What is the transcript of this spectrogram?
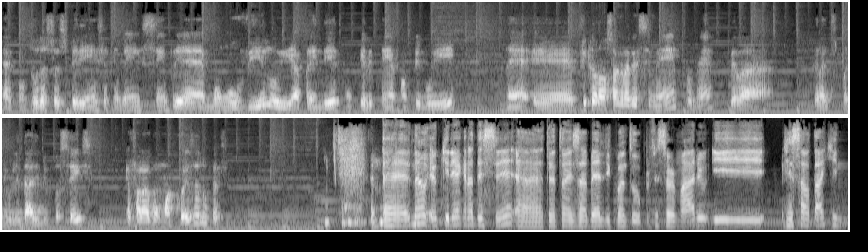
é, com toda a sua experiência também sempre é bom ouvi-lo e aprender com o que ele tem a contribuir. Né? É, fica o nosso agradecimento né, pela, pela disponibilidade de vocês. Quer falar alguma coisa, Lucas? É, não, eu queria agradecer uh, tanto a Isabelle quanto o professor Mário e ressaltar que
